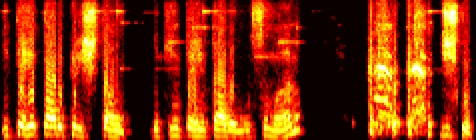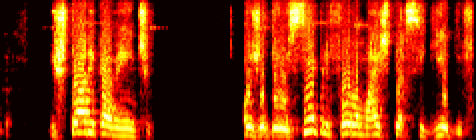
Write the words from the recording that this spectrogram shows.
em território cristão do que em território muçulmano. Desculpa. Historicamente, os judeus sempre foram mais perseguidos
